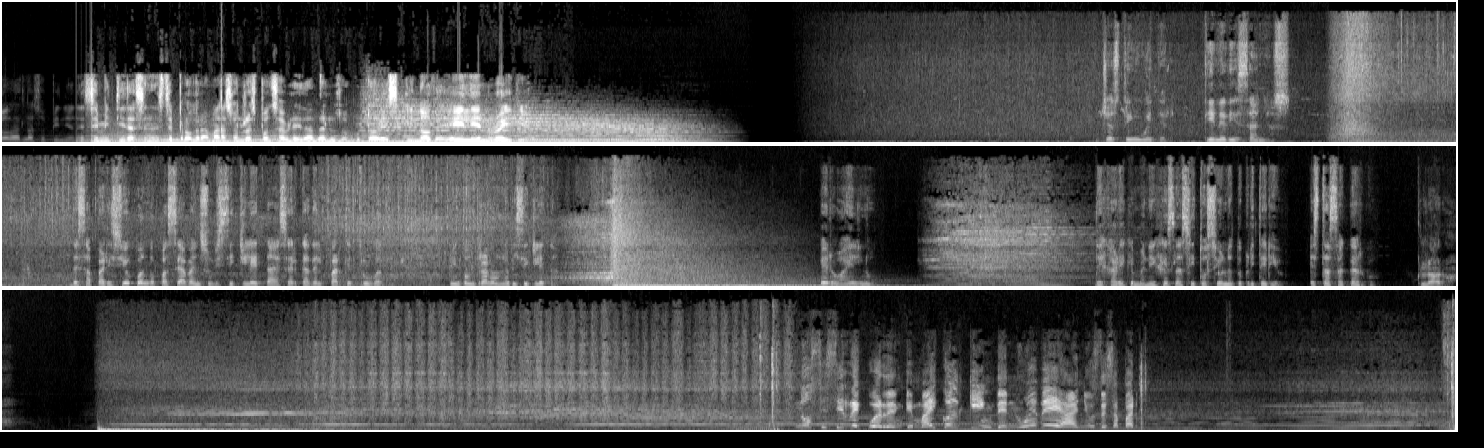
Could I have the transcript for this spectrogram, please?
Todas las opiniones emitidas en este programa son responsabilidad de los locutores y no de Alien Radio. Justin Witter, tiene 10 años. Desapareció cuando paseaba en su bicicleta cerca del Parque Troubadour. Encontraron la bicicleta. Pero a él no. Dejaré que manejes la situación a tu criterio. Estás a cargo. Claro. Recuerden que Michael King, de nueve años, desapareció.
